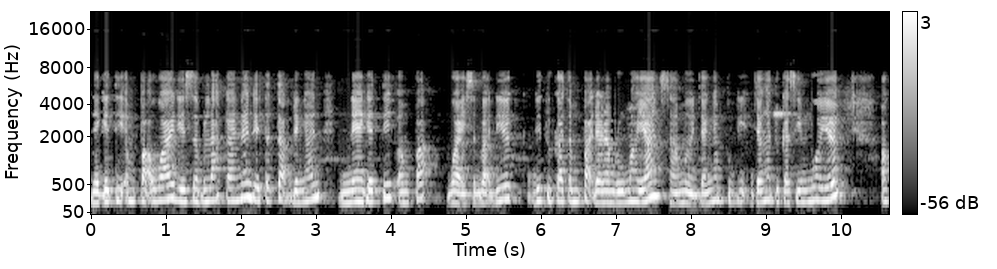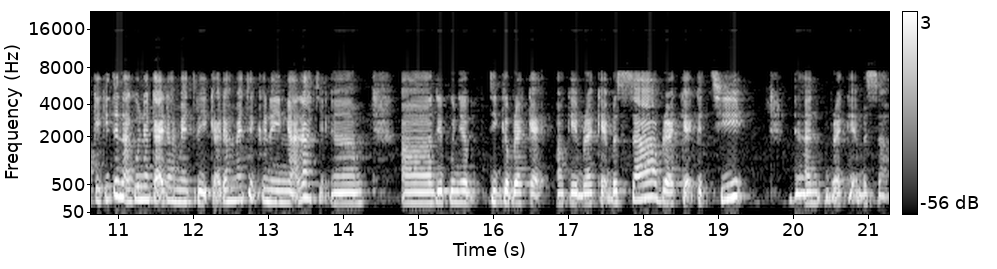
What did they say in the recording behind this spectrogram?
Negatif 4y dia sebelah kanan dia tetap dengan negatif 4y sebab dia dia tukar tempat dalam rumah yang sama. Jangan pergi jangan tukar simbol ya. Okey, kita nak guna kaedah metrik. Kaedah metrik kena ingatlah um, uh, dia punya tiga bracket. Okey, bracket besar, bracket kecil dan bracket besar.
